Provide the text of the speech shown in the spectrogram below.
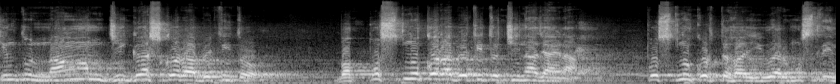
কিন্তু নাম জিজ্ঞাসা করা ব্যতীত বা প্রশ্ন করা ব্যতীত চিনা যায় না। প্রশ্ন করতে হয় ইউ আর মুসলিম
